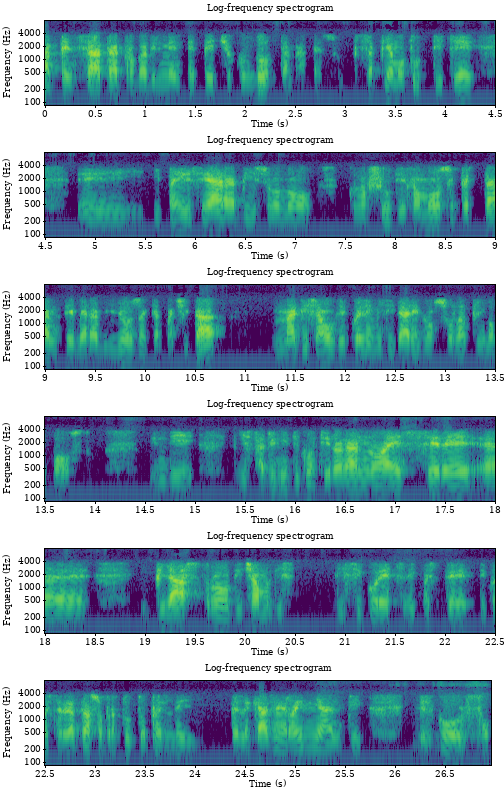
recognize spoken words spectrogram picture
mal pensata e probabilmente peggio condotta, ma sappiamo tutti che eh, i paesi arabi sono conosciuti e famosi per tante meravigliose capacità, ma diciamo che quelle militari non sono al primo posto. Quindi gli Stati Uniti continueranno a essere eh, il pilastro diciamo, di, di, sicurezza di queste, di queste, realtà, soprattutto per le, per le case regnanti del Golfo.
